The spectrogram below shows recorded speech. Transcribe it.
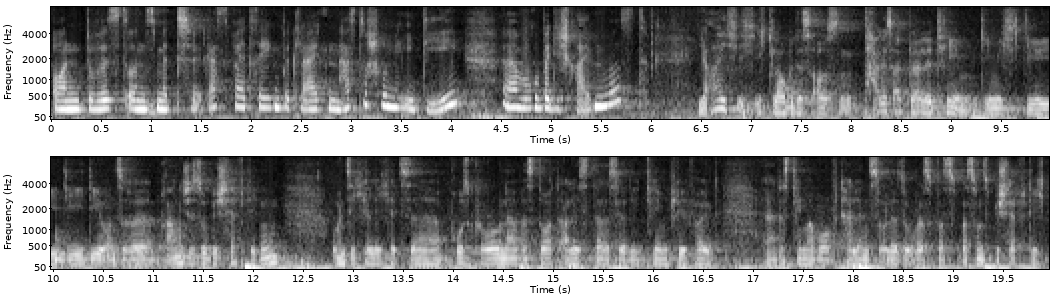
Und du wirst uns mit Gastbeiträgen begleiten. Hast du schon eine Idee, äh, worüber du schreiben wirst? Ja, ich, ich, ich glaube, dass aus tagesaktuelle Themen, die mich, die, die, die unsere Branche so beschäftigen und sicherlich jetzt äh, post-Corona, was dort alles, da ist ja die Themenvielfalt, äh, das Thema War of Talents oder sowas, was, was uns beschäftigt,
